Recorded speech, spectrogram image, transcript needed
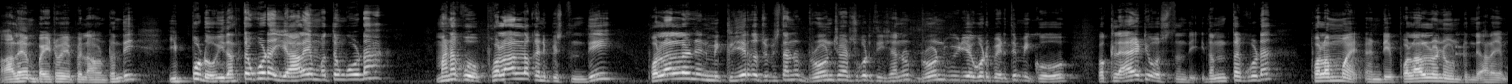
ఆలయం బయట వైపు ఇలా ఉంటుంది. ఇప్పుడు ఇదంతా కూడా ఈ ఆలయం మొత్తం కూడా మనకు పొలాల్లో కనిపిస్తుంది. పొలాల్లో నేను మీకు క్లియర్గా చూపిస్తాను డ్రోన్ షాట్స్ కూడా తీశాను డ్రోన్ వీడియో కూడా పెడితే మీకు ఒక క్లారిటీ వస్తుంది. ఇదంతా కూడా పొలమ్మ అండి పొలాల్లోనే ఉంటుంది ఆలయం.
